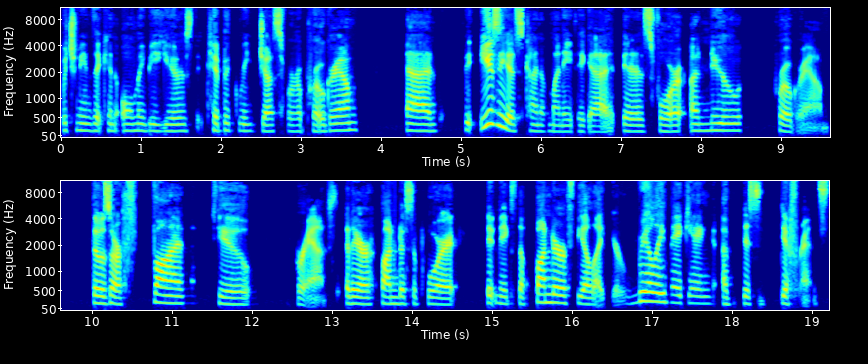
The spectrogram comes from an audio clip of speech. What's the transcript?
which means it can only be used typically just for a program. And the easiest kind of money to get is for a new program. Those are fun to grants. They're fun to support. It makes the funder feel like you're really making a, this difference.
